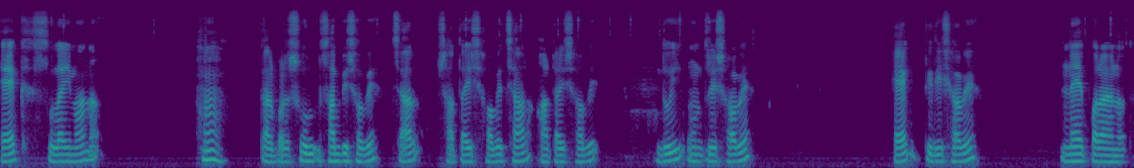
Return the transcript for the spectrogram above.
এক, সুলাইমানা হ্যাঁ তারপরে ষোল, ছাব্বিশ হবে চার, সাতাইশ হবে চার, আঠাইশ হবে দুই, উনত্রিশ হবে এক, তিরিশ হবে ন্যায়পরায়ণতা।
